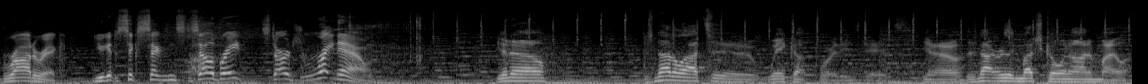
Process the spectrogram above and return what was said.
Broderick. You get six seconds to celebrate. Starts right now. You know, there's not a lot to wake up for these days. You know, there's not really much going on in my life.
